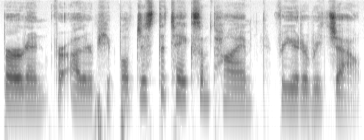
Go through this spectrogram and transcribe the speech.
burden for other people just to take some time for you to reach out.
